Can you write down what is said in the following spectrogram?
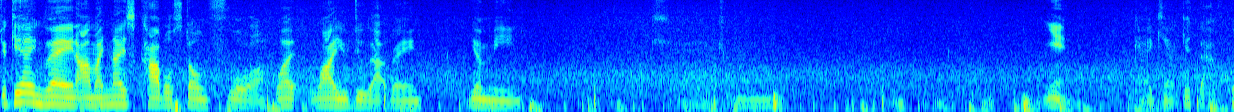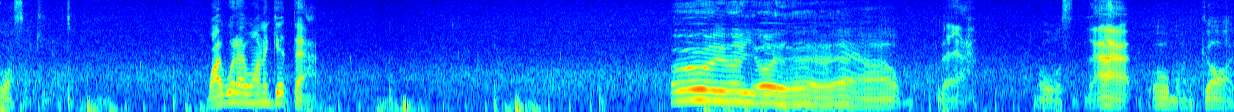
you're getting rain on my nice cobblestone floor. Why, why you do that, Rain? You're mean. Okay, come on. Yeah. Okay, I can't get that. Of course I can't. Why would I want to get that? Oh, yeah, yeah, yeah, yeah. Oh, what was that? Oh my god.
